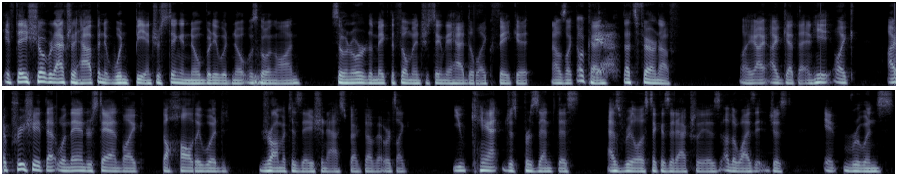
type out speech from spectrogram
if they showed what actually happened it wouldn't be interesting and nobody would know what was mm. going on so in order to make the film interesting they had to like fake it and i was like okay yeah. that's fair enough like I, I get that and he like i appreciate that when they understand like the hollywood dramatization aspect of it where it's like you can't just present this as realistic as it actually is. Otherwise, it just it ruins.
